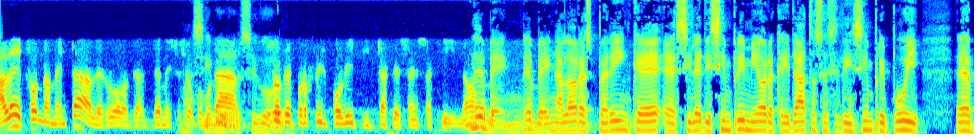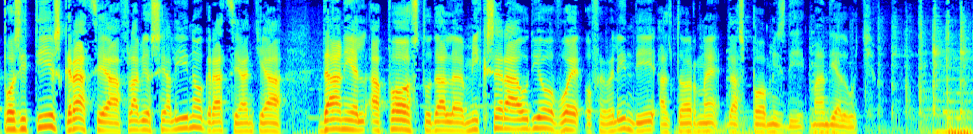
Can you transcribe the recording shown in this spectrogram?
A lei è fondamentale il ruolo del- dell'amministrazione comunale, sicuro. sotto il profilo politico, che senza chi, no? E bene, e bene, allora speriamo che eh, si ledi sempre migliore, che i dati siano sempre più eh, positivi. Grazie a Flavio Sealino, grazie anche a Daniel Aposto dal Mixer Audio, voi o Fevelin D, al torne da Spomis D. Mandi a tutti.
